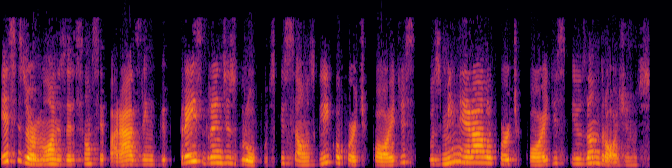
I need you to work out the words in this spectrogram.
esses hormônios eles são separados em três grandes grupos, que são os glicocorticoides, os mineralocorticoides e os andrógenos.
